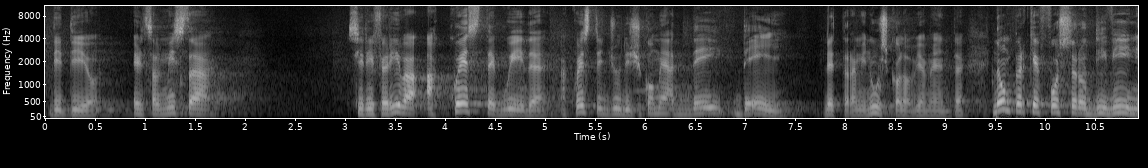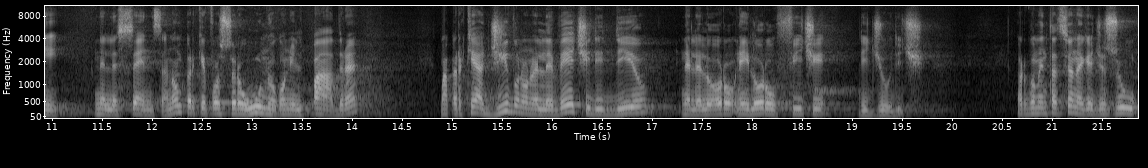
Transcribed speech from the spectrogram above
di Dio. E il salmista si riferiva a queste guide, a questi giudici, come a dei dei, lettera minuscola ovviamente, non perché fossero divini nell'essenza, non perché fossero uno con il Padre, ma perché agivano nelle veci di Dio loro, nei loro uffici di giudici. L'argomentazione che Gesù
